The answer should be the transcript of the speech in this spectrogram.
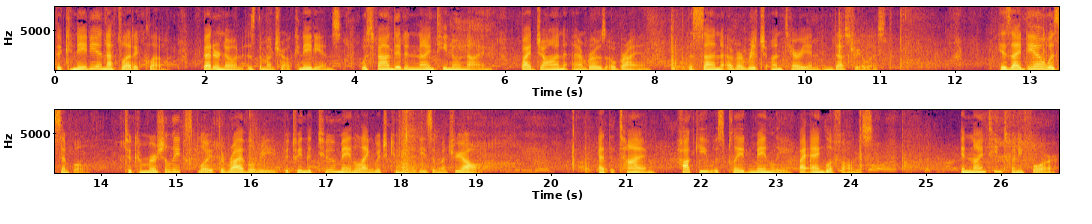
The Canadian Athletic Club, better known as the Montreal Canadiens, was founded in 1909 by John Ambrose O'Brien, the son of a rich Ontarian industrialist. His idea was simple to commercially exploit the rivalry between the two main language communities of Montreal. At the time, hockey was played mainly by Anglophones. In 1924,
